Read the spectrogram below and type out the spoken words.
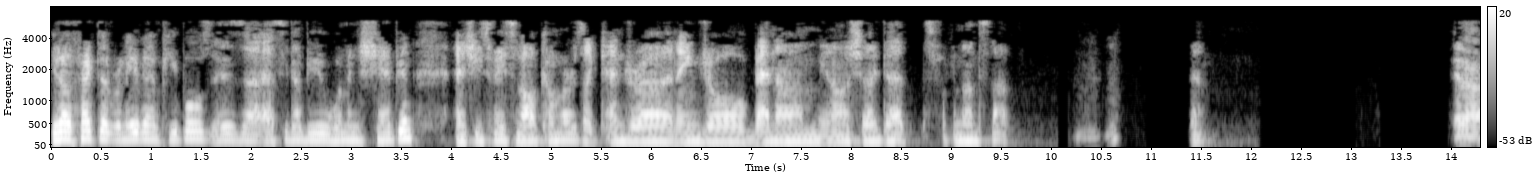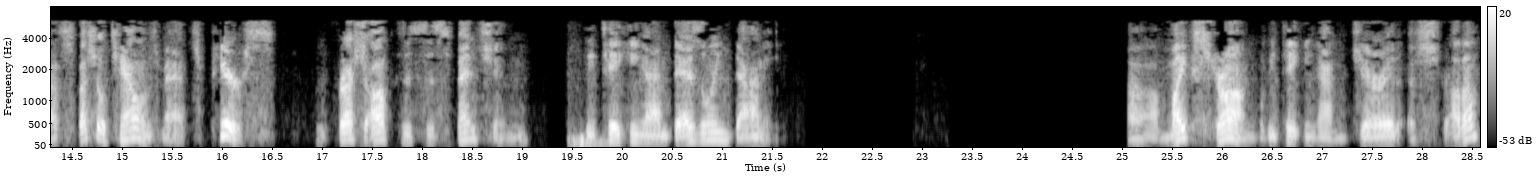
you know, the fact that Renee Van Peebles is uh, SCW Women's Champion, and she's facing all comers like Kendra and Angel, Venom, you know, shit like that. It's fucking nonstop. hmm Yeah. And a special challenge match. Pierce, fresh off the suspension, will be taking on Dazzling Donnie. Uh, Mike Strong will be taking on Jared Estrada.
